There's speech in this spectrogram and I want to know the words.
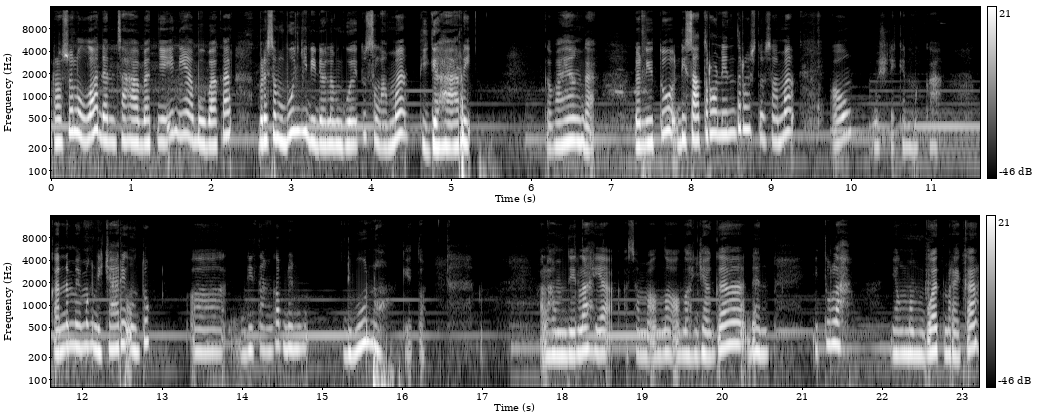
Rasulullah dan sahabatnya ini Abu Bakar bersembunyi di dalam gua itu selama tiga hari. Kebayang nggak dan itu disatronin terus tuh sama kaum musyrikin Mekah karena memang dicari untuk uh, ditangkap dan dibunuh gitu. Alhamdulillah ya sama Allah Allah jaga dan itulah yang membuat mereka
